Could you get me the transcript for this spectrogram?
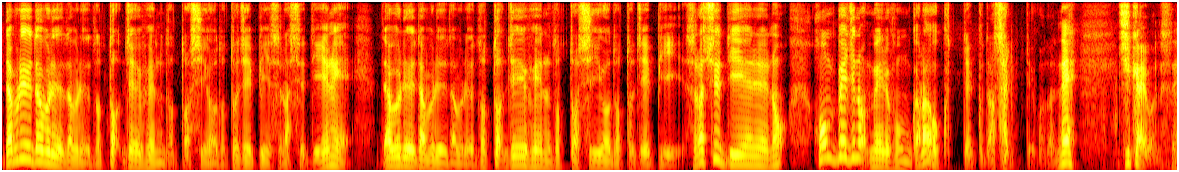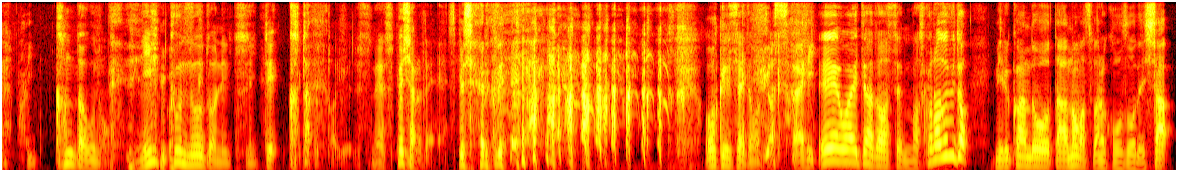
www.jfn.co.jp スラッシュ DNA www.jfn.co.jp スラッシュ DNA のホームページのメールフォームから送ってください。ということでね次回はですね、はい神田ウノ妊婦ヌードについて語るというですねスペシャルで。スペシャルで。お送りしたいと思ってます、えーお相手はどうせますこのぞみと。ミルクウォーターの松原幸三でした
